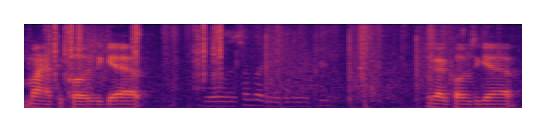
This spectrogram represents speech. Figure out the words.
Might have to close the gap. Yo, there's somebody over there, too. We gotta close the gap.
